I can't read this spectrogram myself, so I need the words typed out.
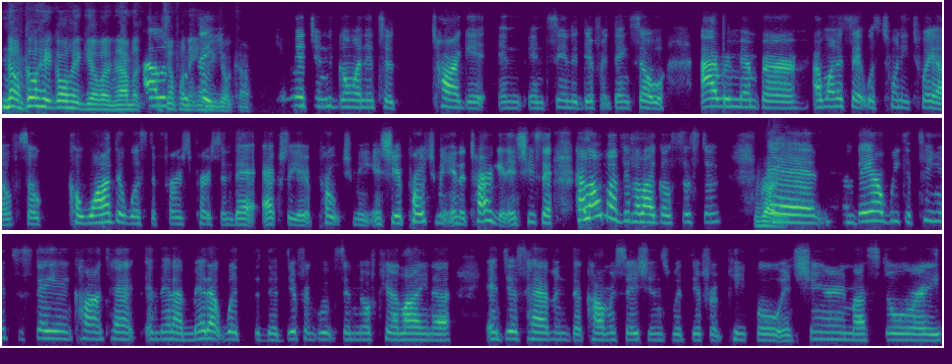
No, go ahead, go ahead, Gil, and I'm gonna jump on the end of your comment. You mentioned going into Target and and seeing the different things. So I remember I want to say it was 2012. So Kawanda was the first person that actually approached me, and she approached me in a Target, and she said, "Hello, my vitiligo sister." Right. And from there, we continued to stay in contact, and then I met up with the, the, different groups in North Carolina, and just having the conversations with different people and sharing my story.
